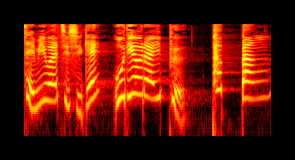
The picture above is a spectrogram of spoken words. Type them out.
재미와 지식의 오디오 라이프. 팝빵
